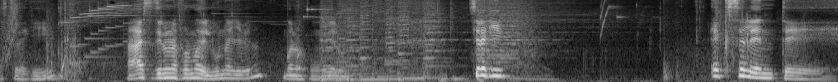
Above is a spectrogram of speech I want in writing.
¿Esto de aquí? Ah, este tiene una forma de luna, ¿ya vieron? Bueno, como de luna. De aquí. Excelente.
